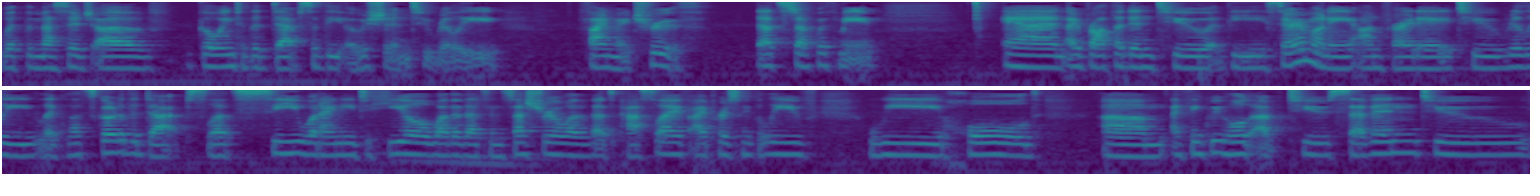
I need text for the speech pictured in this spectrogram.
with the message of going to the depths of the ocean to really find my truth that stuck with me. And I brought that into the ceremony on Friday to really like, let's go to the depths. Let's see what I need to heal, whether that's ancestral, whether that's past life. I personally believe we hold, um, I think we hold up to seven to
